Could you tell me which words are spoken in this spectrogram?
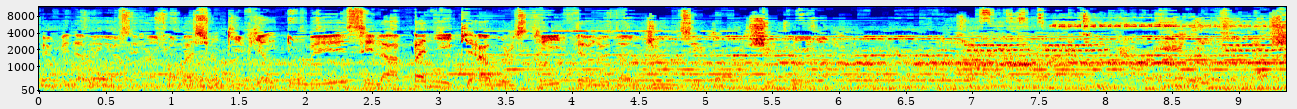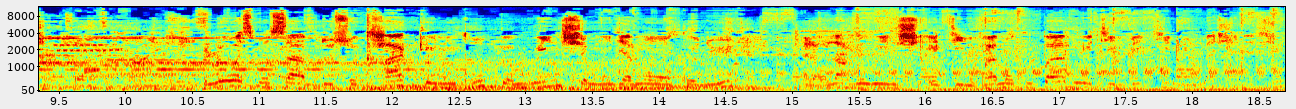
d'abord, c'est une information qui vient de tomber, c'est la panique à Wall Street, le Dow Jones est en chute libre. Le responsable de ce crack, le groupe Winch, mondialement connu. Alors Largo Winch est-il vraiment coupable ou est-il victime d'une machination?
